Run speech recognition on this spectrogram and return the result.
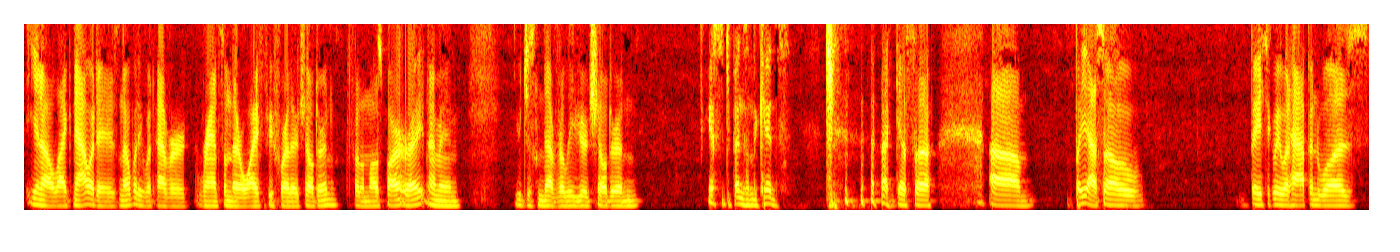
you know, like nowadays, nobody would ever ransom their wife before their children, for the most part, right? I mean, you just never leave your children I guess it depends on the kids. I guess so. Um, but yeah, so basically what happened was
